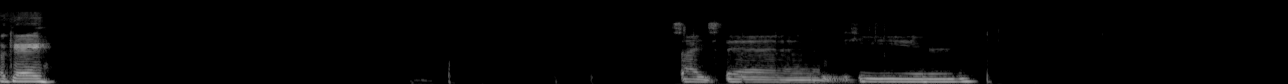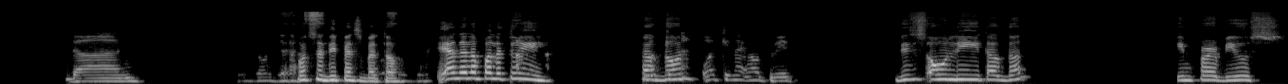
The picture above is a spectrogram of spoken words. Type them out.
Okay. Sidestep here. Done. Yeah. What's the defense ba to? Eh, ano lang pala to eh. Tawag What doon? can, I, what can I outwit? This is only, tawag doon? Impervious.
